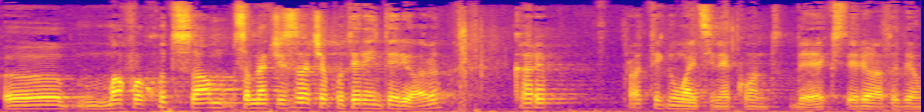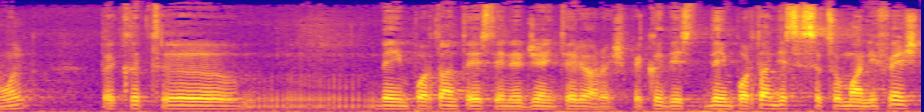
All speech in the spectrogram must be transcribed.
uh, m-a făcut să am, să-mi accesez acea putere interioară care practic nu mai ține cont de exterior atât de mult, pe cât uh, de importantă este energia interioară și pe cât de important este să-ți o manifesti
